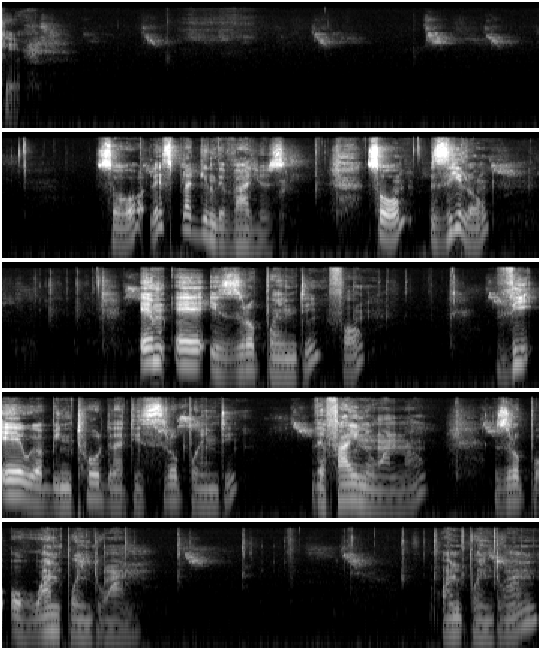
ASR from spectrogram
okay so let's plug in the values. So 0 ma is 0 0.4 va we have been told that is 0 point the final one now 0 or 1.1 1.1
